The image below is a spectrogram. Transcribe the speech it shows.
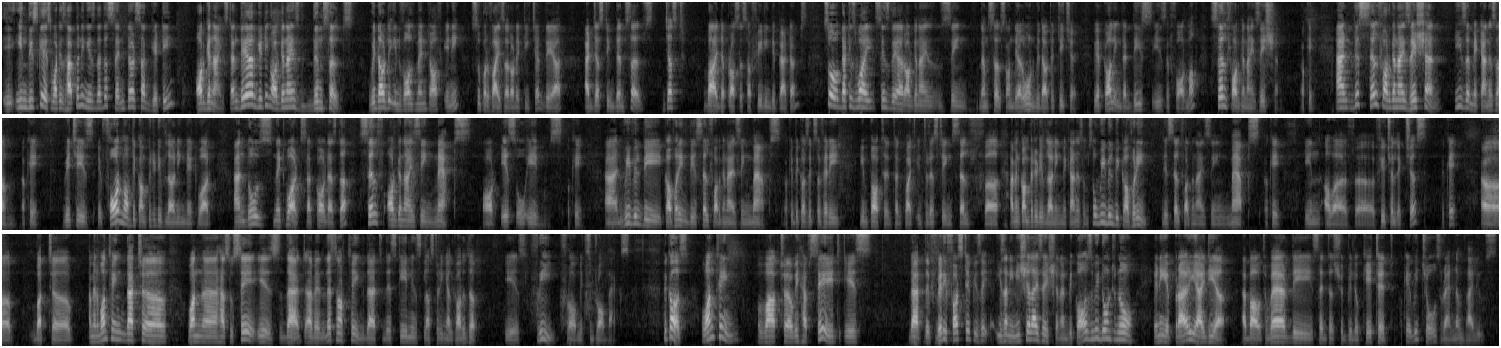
in this case what is happening is that the centers are getting organized and they are getting organized themselves without the involvement of any supervisor or a teacher. They are adjusting themselves just by the process of feeding the patterns. So, that is why since they are organizing themselves on their own without a teacher, we are calling that this is a form of self organization. Okay. And this self organization is a mechanism okay, which is a form of the competitive learning network and those networks are called as the self organizing maps or SOMs. Okay. And we will be covering the self organizing maps okay, because it is a very important and quite interesting self uh, I mean competitive learning mechanism. So, we will be covering the self organizing maps okay, in our uh, future lectures. Okay. Uh, but uh, I mean one thing that uh, one uh, has to say is that I mean let us not think that this k-means clustering algorithm is free from its drawbacks. Because one thing what uh, we have said is that the very first step is, a, is an initialization and because we do not know any a priori idea about where the centers should be located, okay, we chose random values.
